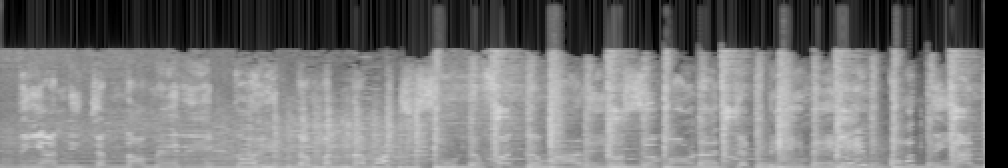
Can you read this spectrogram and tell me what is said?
होतियाँ नी चन्ना मेरे कहीं तमन्ना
